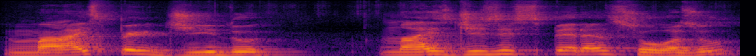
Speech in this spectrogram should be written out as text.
mais perdido, mais desesperançoso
